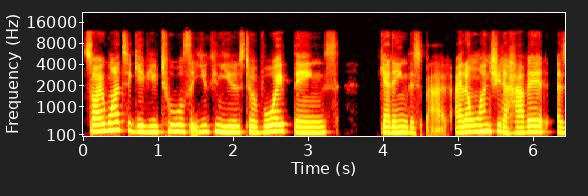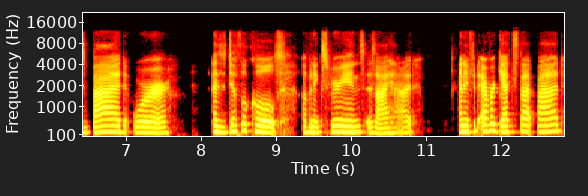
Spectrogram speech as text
So I want to give you tools that you can use to avoid things getting this bad. I don't want you to have it as bad or as difficult of an experience as I had. And if it ever gets that bad,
